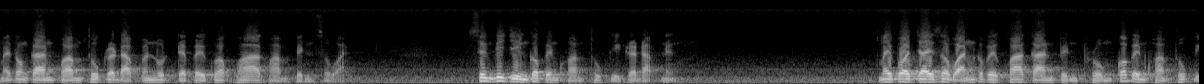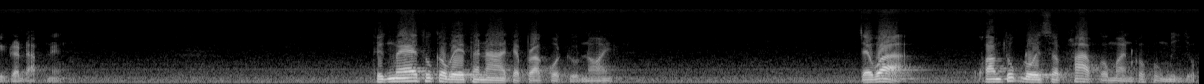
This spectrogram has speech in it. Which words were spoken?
ไม่ต้องการความทุกข์ระดับมนุษย์ แต่ไปคว้าคว้าความเป็นสวรรค์ ซึ่งที่จริงก็เป็นความทุกข์อีกระดับหนึ่ง ไม่พอใจสวรรค์ก็ไปคว้าการเป็นพรหมก็เป็นความทุกข์อีกระดับหนึ่ง ถึงแม้ทุกขเวทนาจะปรากฏอยู่น้อย แต่ว่าความทุกข์โดยสภาพของมันก็คงมีอยู่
